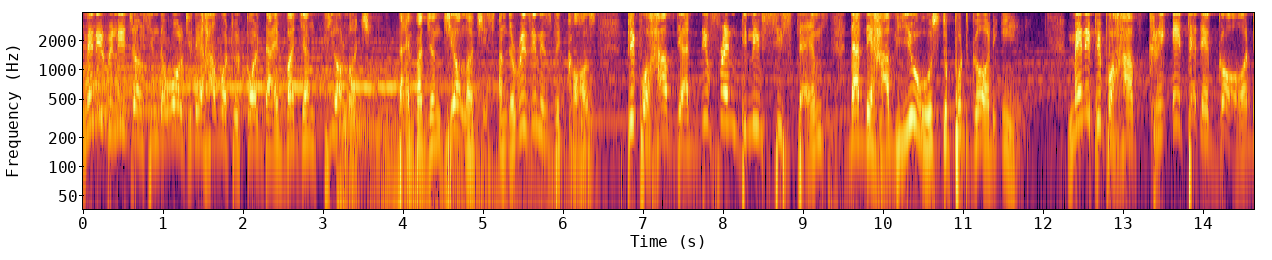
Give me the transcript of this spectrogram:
many religions in the world today have what we call divergent theology. Divergent theologies, and the reason is because people have their different belief systems that they have used to put God in. Many people have created a God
